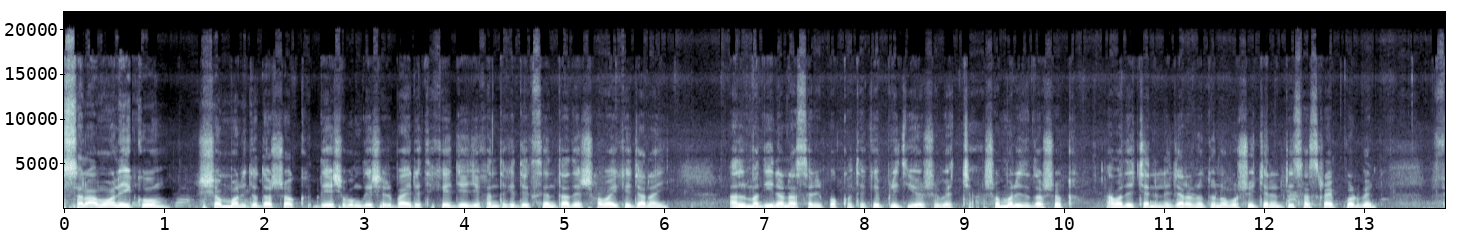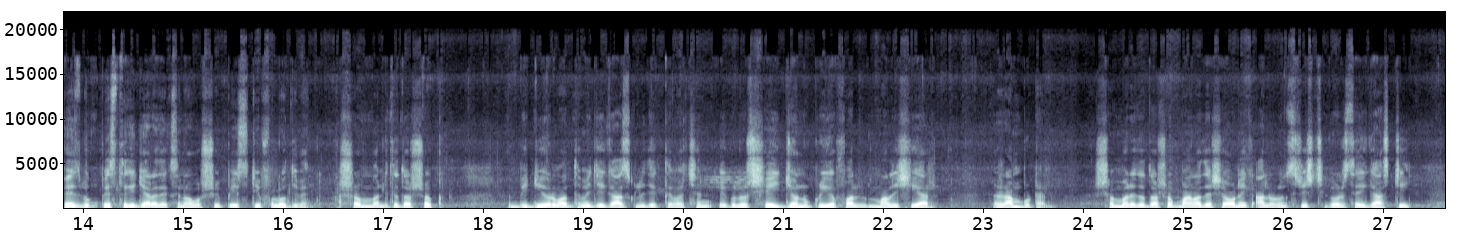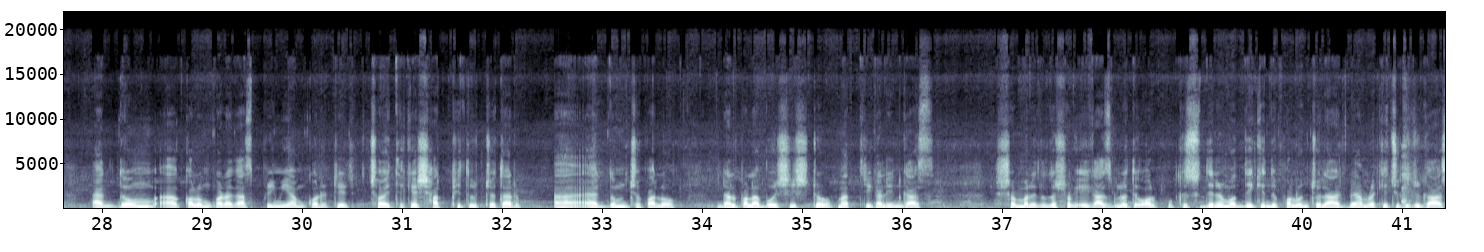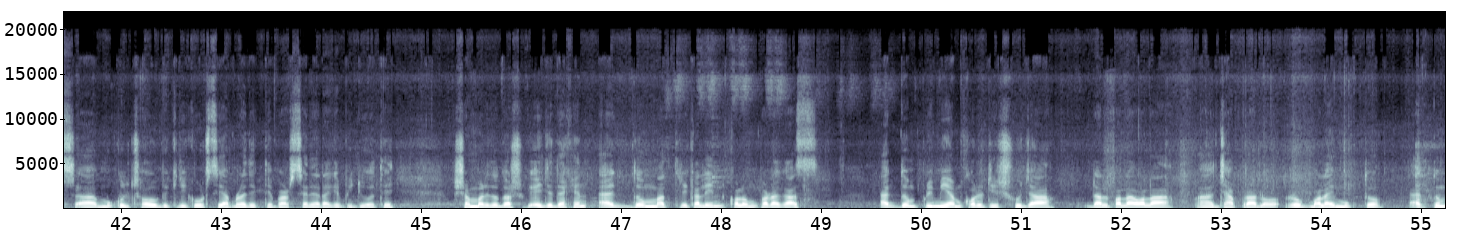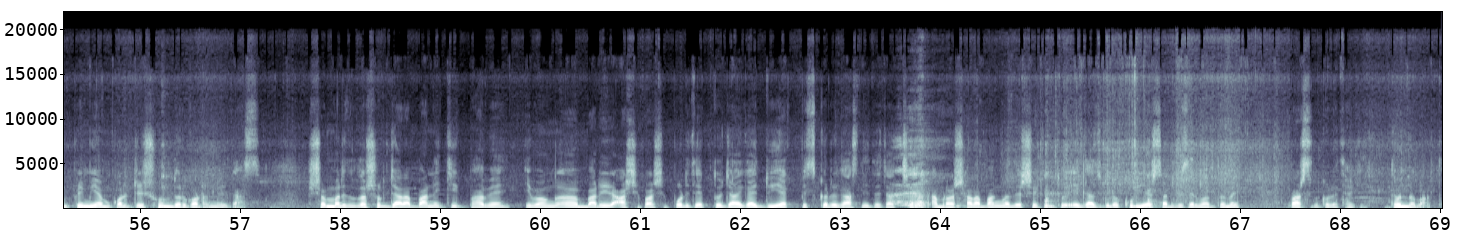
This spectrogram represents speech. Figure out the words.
আসসালামু আলাইকুম। সম্মানিত দর্শক, দেশ এবং দেশের বাইরে থেকে যে যেখান থেকে দেখছেন তাদের সবাইকে জানাই আলমাদিনা নার্সারির পক্ষ থেকে প্রীতি ও শুভেচ্ছা। সম্মানিত দর্শক, আমাদের চ্যানেলে যারা নতুন অবশ্যই চ্যানেলটি সাবস্ক্রাইব করবেন। ফেসবুক পেজ থেকে যারা দেখছেন অবশ্যই পেজটি ফলো দিবেন। সম্মানিত দর্শক, ভিডিওর মাধ্যমে যে গাছগুলি দেখতে পাচ্ছেন, এগুলো সেই জনপ্রিয় ফল মালয়েশিয়ার রামবুটান। সম্মানিত দর্শক, বাংলাদেশে অনেক আলোড়ন সৃষ্টি করেছে এই গাছটি। একদম কলম করা গাছ, প্রিমিয়াম কোয়ালিটির, ছয় থেকে সাত ফিট উচ্চতার একদম ঝোপালো, ডালপালা বৈশিষ্ট্য, মাতৃকালীন গাছ। সম্মানিত দর্শক, এই গাছগুলোতে অল্প কিছুদিনের মধ্যেই কিন্তু ফলন চলে আসবে। আমরা কিছু কিছু গাছ মুকুল সহ বিক্রি করছি, আপনারা দেখতে পারছেন এর আগে ভিডিওতে। সম্মানিত দর্শক, এই যে দেখেন, একদম মাতৃকালীন কলম করা গাছ, একদম প্রিমিয়াম কোয়ালিটির, সোজা, ডালপালাওয়ালা ঝাপড়ালো, রোগবালাই মুক্ত, একদম প্রিমিয়াম কোয়ালিটির সুন্দর গঠনের গাছ। সম্মানিত দর্শক, যারা বাণিজ্যিকভাবে এবং বাড়ির আশেপাশে পরিত্যক্ত জায়গায় দুই এক পিস করে গাছ নিতে চাচ্ছেন, আমরা সারা বাংলাদেশে কিন্তু এই গাছগুলো কুরিয়ার সার্ভিসের মাধ্যমে পার্সেল করে থাকি। ধন্যবাদ।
